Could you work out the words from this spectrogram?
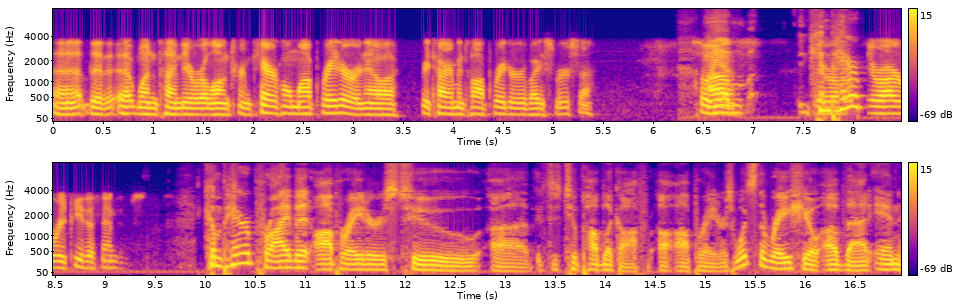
uh, that at one time they were a long-term care home operator or now a retirement operator or vice versa. So um, yes, compare there are, there are repeat offenders compare private operators to uh, to public op- uh, operators. What's the ratio of that? And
